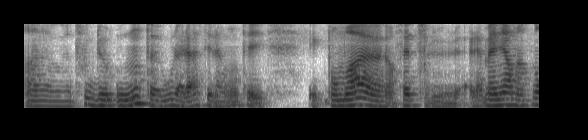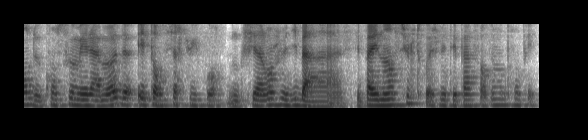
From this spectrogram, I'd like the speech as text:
un, truc de honte. Ouh là là, c'est la honte. Et pour moi, euh, en fait, la manière maintenant de consommer la mode est en circuit court. Donc finalement, je me dis, bah, c'était pas une insulte, quoi. Je m'étais pas forcément trompée.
